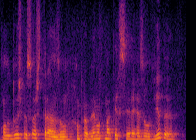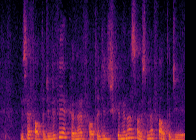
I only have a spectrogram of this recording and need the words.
quando duas pessoas transam, o problema com uma terceira é resolvida, isso é falta de viveca, né? Falta de discriminação. Isso não é falta de.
